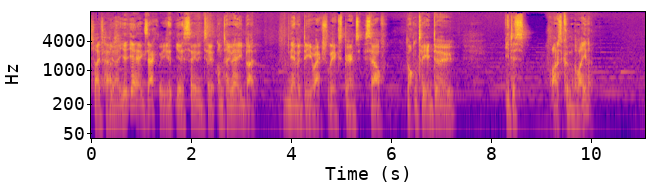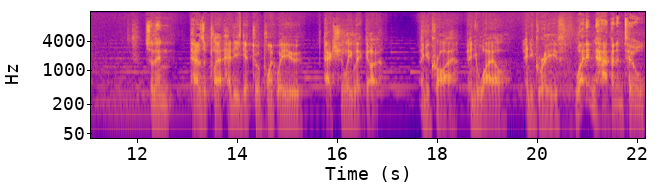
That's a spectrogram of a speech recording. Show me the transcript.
Safe house. You know, you, yeah, exactly. You, you see it t- on TV, but never do you actually experience it yourself. Not until you do, you just, I just couldn't believe it. So then, how does it play out? How do you get to a point where you actually let go and you cry and you wail and you grieve? Well, that didn't happen until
